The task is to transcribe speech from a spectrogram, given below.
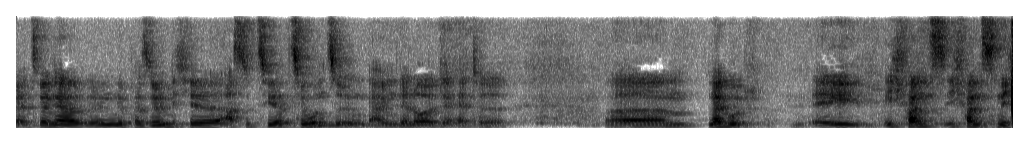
Als wenn er irgendeine persönliche Assoziation zu irgendeinem der Leute hätte. Ähm, na gut. Ich fand's, ich fand's nicht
